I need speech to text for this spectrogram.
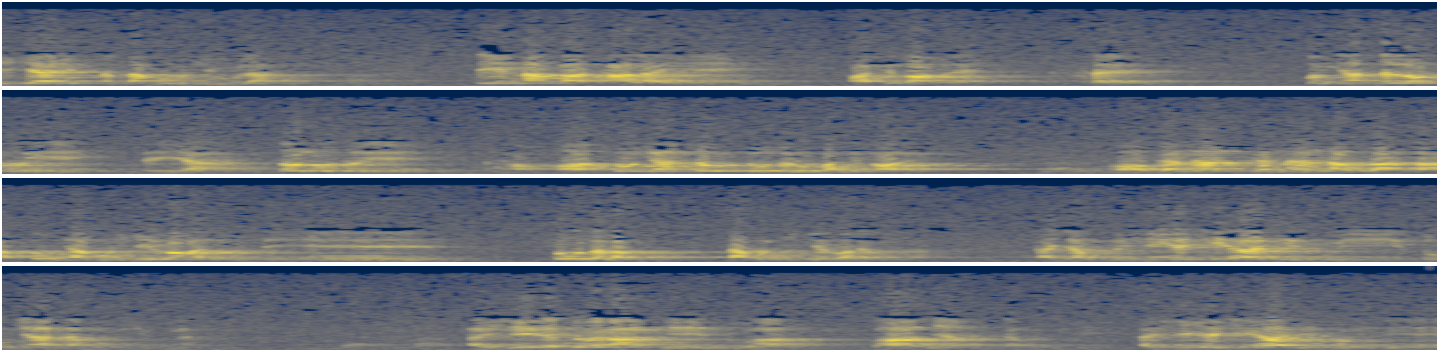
ကြီးတယ်အရေးကျတဲ့တန်ဖို့ရှိဘူးလားတင်းနောက်ကထားလိုက်ရင်ဘာဖြစ်သွားမလဲဆက်ပုံညာနှလုံးဆိုရင်တရားသုံးလုံးဆိုရင်ဟောဟောပုံညာတုတ်တိုးသလိုဘာဖြစ်သွားလဲဩကဏ္ဍကဏ္ဍနောက်ကသာပုံညာကိုရေးသွားမှဆိုလို့ရှိရင်သို့သလောက်တန်ဖို့ကြည့်ကြသွားတယ်ဗျာဒါကြောင့်အရေးအချင်းအားဖြင့်ဆိုရင်သုံညတန်ဖို့ရှိဘူးလားအရေးအတွက်အားဖြင့်သူဟာဘာများတန်ဖို့ရှိအရေးအချင်းအားဖြင့်ဆိုရင်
